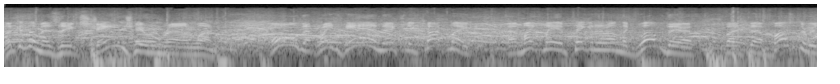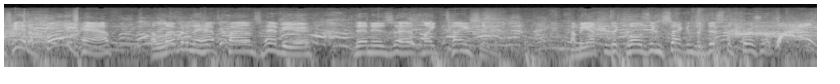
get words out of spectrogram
Look at them as they exchange here in round one. Oh, that right hand actually caught Mike. Uh, Mike may have taken it on the glove there, but uh, Buster is here to fight. Half, 11 and a half pounds heavier than is uh, Mike Tyson. Coming up to the closing seconds of this, the first one. Wow!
